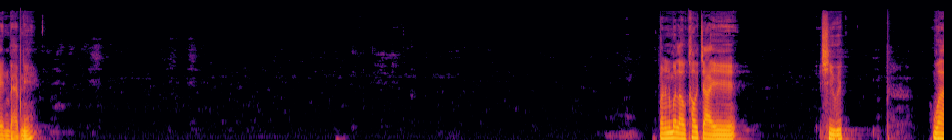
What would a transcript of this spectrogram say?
เป็นแบบนี้ เพราะนั้นเมื่อเราเข้าใจชีวิต ว่า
